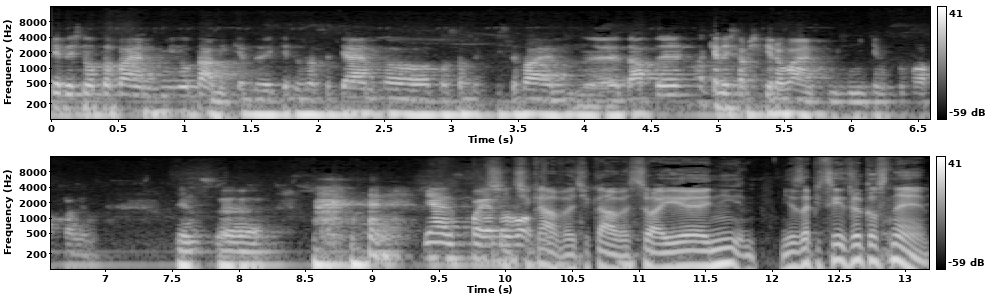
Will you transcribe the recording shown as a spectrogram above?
kiedyś notowałem z minutami. Kiedy, kiedy zasypiałem, to, to sobie wpisywałem daty, a kiedyś tam się kierowałem tym dziennikiem słuchawca, więc, więc miałem swoje dowody. Ciekawe, ciekawe. Słuchaj, nie, nie zapisuję tylko sny.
